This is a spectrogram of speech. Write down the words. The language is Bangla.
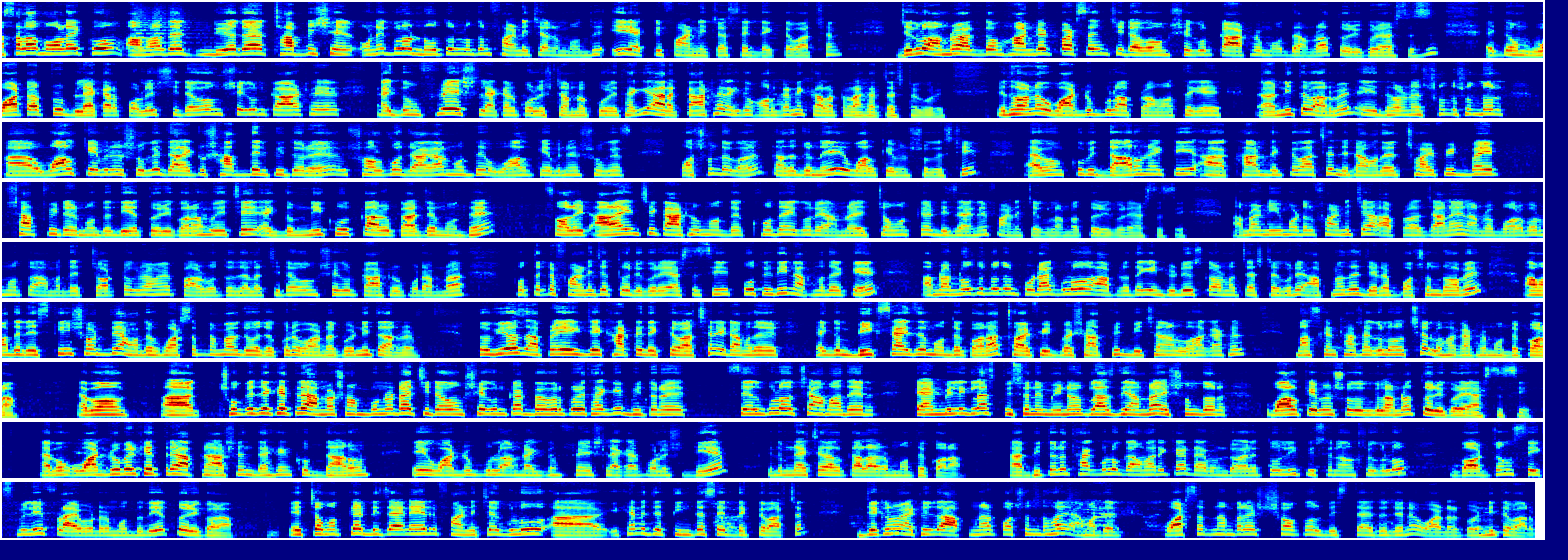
আসসালামু আলাইকুম। আমাদের দুই হাজার ছাব্বিশের অনেকগুলো নতুন নতুন ফার্নিচারের মধ্যে এই একটি ফার্নিচার সেট দেখতে পাচ্ছেন, যেগুলো আমরা একদম হান্ড্রেড পার্সেন্ট চিটাগং সেগুন কাঠের মধ্যে আমরা তৈরি করে আসতেছি। একদম waterproof lacquer polish Chittagong সেগুন কাঠের একদম ফ্রেশ লেকার পলিশটা আমরা করে থাকি আর কাঠের একদম অর্গানিক কালারটা রাখার চেষ্টা করি। এ ধরনের ওয়ার্ডরোবগুলো আপনারা আমার থেকে নিতে পারবেন। এই ধরনের সুন্দর সুন্দর ওয়াল কেবিনের শোকে যারা একটু সাধ্যের ভিতরে স্বল্প জায়গার মধ্যে ওয়াল কেবিনের শোকেস পছন্দ করেন, তাদের জন্য এই ওয়াল কেবিন শোকেসটি এবং খুবই দারুণ একটি খাট দেখতে পাচ্ছেন যেটা আমাদের ছয় ফিট বাই সাত ফিটের মধ্যে দিয়ে তৈরি করা হয়েছে একদম নিখুঁত কারুকার্যের মধ্যে। সলিড আড়াই ইঞ্চি কাঠের মধ্যে খোদাই করে আমরা এই চমৎকার ডিজাইনের ফার্নিচারগুলো আমরা তৈরি করে আসতেছি। আমরা নিউ মডেল ফার্নিচার আপনারা জানেন, আমরা বরাবর মতো আমাদের চট্টগ্রামে পার্বত্য জেলা চিটাগং সেগুন কাঠের উপর আমরা প্রত্যেকটা ফার্নিচার তৈরি করে আসতেছি। প্রতিদিন আপনাদেরকে আমরা নতুন নতুন প্রোডাক্টগুলো আপনাদেরকে ইন্ট্রোডিউস করানোর চেষ্টা করি। আপনাদের যেটা পছন্দ হবে, আমাদের স্ক্রিনশট দিয়ে আমাদের হোয়াটসঅ্যাপ নাম্বার যোগাযোগ করে অর্ডার করে নিতে পারবেন। তো ভিউয়ার্স আপনি এই যে খাটটি দেখতে পাচ্ছেন, এটা আমাদের একদম বিগ সাইজের মধ্যে করা, ছয় ফিট বা সাত ফিট বিছানা, লোহা কাঠের, মাঝখান ঠাসাগুলো হচ্ছে লোহা কাঠের মধ্যে করা। এবং শোকেজের ক্ষেত্রে আমরা সম্পূর্ণটাই চিটাগং সেগুন কাঠ ব্যবহার করে থাকি। ভিতরে সেলগুলো হচ্ছে আমাদের ট্যান মিলি গ্লাস পিছনে মিনর গ্লাস দিয়ে আমরা এই সুন্দর ওয়াল কেবিন শোকেজগুলো আমরা তৈরি করে আসতেছি। এবং ওয়ার্ড্রোবের ক্ষেত্রে আপনি আসেন, দেখেন খুব দারুণ, এই ওয়ার্ড্রোবগুলো আমরা একদম ফ্রেশ লেকার পলিশ দিয়ে একদম ন্যাচারাল কালারের মধ্যে করা। ভিতরে থাকগুলো গামারি কাঠ এবং ডয়ারের তলি পিছনে অংশগুলো গর্জন সিক্স মিলি ফ্লাইবোর্ডের মধ্যে দিয়ে তৈরি করা। এই চমৎকার ডিজাইনের ফার্নিচারগুলো এখানে যে তিনটা সেট দেখতে পাচ্ছেন যে কোনো একটি যদি আপনার পছন্দ হয়, আমাদের হোয়াটসঅ্যাপ নাম্বারে সকল বিস্তারিত জেনে অর্ডার করে নিতে পারবেন।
